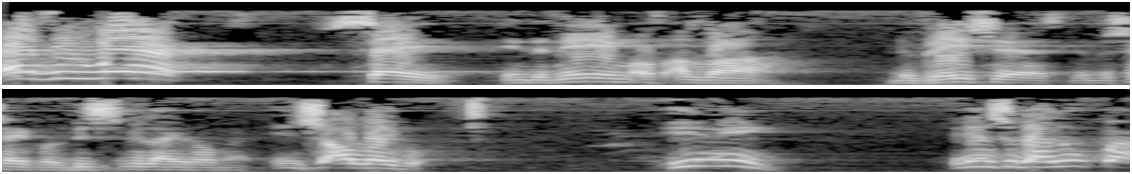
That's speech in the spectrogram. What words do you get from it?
everywhere. Say in the name of Allah, the gracious, the merciful, Bismillahirrahmanirrahim. Insya Allah ibu. Ini, ini yang sudah lupa.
